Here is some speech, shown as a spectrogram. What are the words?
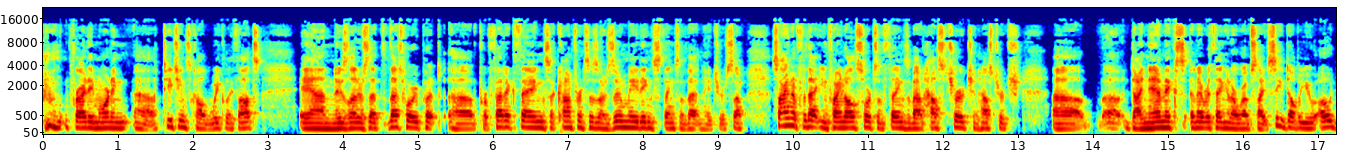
Friday morning uh, teachings called Weekly Thoughts and newsletters. That that's where we put uh, prophetic things, our conferences, our Zoom meetings, things of that nature. So sign up for that. You can find all sorts of things about house church and house church uh, uh, dynamics and everything at our website, cwowi.org.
